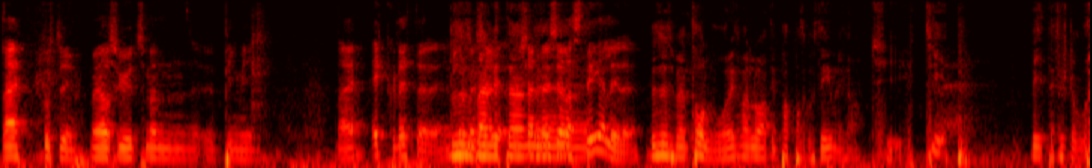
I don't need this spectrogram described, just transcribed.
Nej, kostym. Men jag såg ut som en eh, pingvin. Nej, äckligt är det. Jag känner mig, liten, känner mig så jävla eh, stel i det. Du ser ut som en 12-åring som har lånat din pappas kostym liksom. Typ. Typ. Lite för stor.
